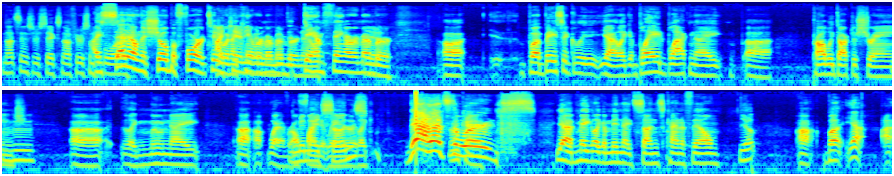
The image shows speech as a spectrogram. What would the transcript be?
not Sinister Six, not Fearsome I Four. said it on the show before too, I and I can't remember, remember the now. damn thing. I remember. Uh, but basically, yeah, like Blade, Black Knight, uh, probably Doctor Strange, Mhm. Uh, like Moon Knight, uh, uh, whatever. I'll Midnight find it later. Like, yeah, that's the Okay. word. yeah, make like a Midnight Suns kind of film. Yep. Uh, but yeah, I,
